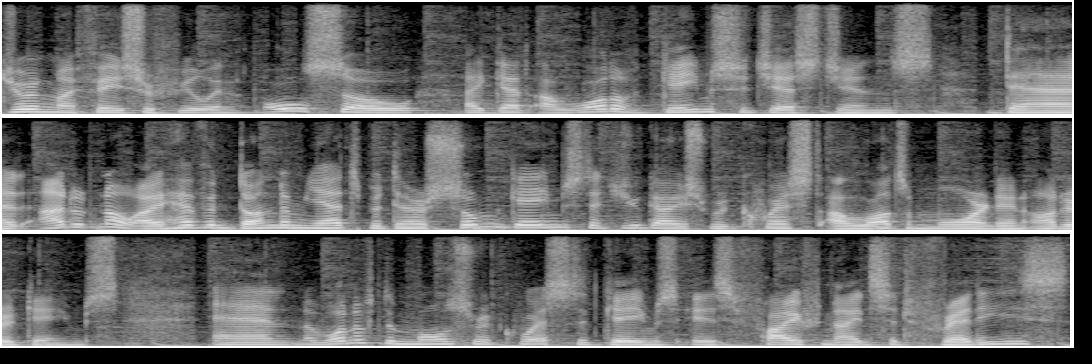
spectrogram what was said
during my face reveal and also I get a lot of game suggestions that I don't know I haven't done them yet but there are some games that you guys request a lot more than other games. And one of the most requested games is Five Nights at Freddy's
